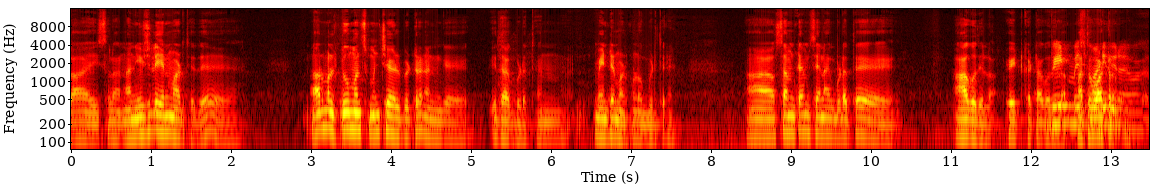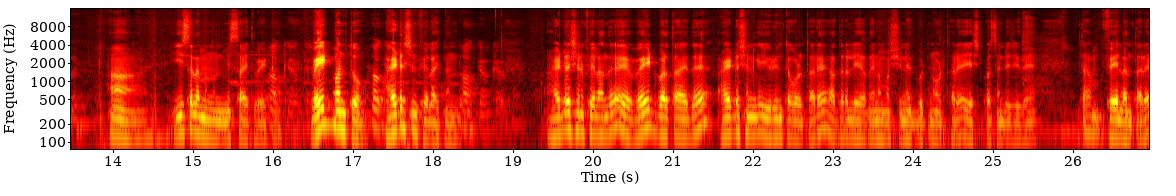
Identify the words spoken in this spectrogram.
ಲಾ ಈ ಸಲ ನಾನು ಯೂಶ್ವಲಿ ಏನು ಮಾಡ್ತಿದ್ದೆ ನಾರ್ಮಲ್ ಟೂ ಮಂತ್ಸ್ ಮುಂಚೆ ಹೇಳಿಬಿಟ್ರೆ ನನಗೆ ಇದಾಗ್ಬಿಡುತ್ತೆ ಮೇಂಟೈನ್ ಮಾಡ್ಕೊಂಡು ಹೋಗ್ಬಿಡ್ತೀರಿ ಸಮ್ಟೈಮ್ಸ್ ಏನಾಗ್ಬಿಡುತ್ತೆ ಆಗೋದಿಲ್ಲ ವೆಯ್ಟ್ ಕಟ್ ಆಗೋದಿಲ್ಲ. ಮತ್ತು ವಾಟರ್ ಹಾಂ ಈ ಸಲ ನಂದು ಮಿಸ್ ಆಯಿತು ವೆಯ್ಟ್. ವೆಯ್ಟ್ ಬಂತು. ಹೈಡ್ರೇಷನ್ ಫೇಲ್ ಆಯ್ತು ನಂದು. ಹೈಡ್ರೇಷನ್ ಫೇಲ್ ಅಂದರೆ ವೆಯ್ಟ್ ಬರ್ತಾ ಇದೆ ಹೈಡ್ರೇಷನ್ಗೆ ಯೂರಿನ್ ತೊಗೊಳ್ತಾರೆ ಅದರಲ್ಲಿ ಅದೇನೋ ಮಷಿನ್ ಎದ್ಬಿಟ್ಟು ನೋಡ್ತಾರೆ ಎಷ್ಟು ಪರ್ಸೆಂಟೇಜ್ ಇದೆ ಅಂತ ಫೇಲ್ ಅಂತಾರೆ.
